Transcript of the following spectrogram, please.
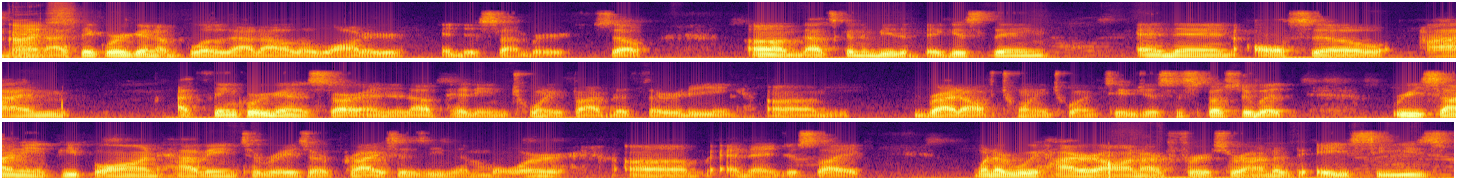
nice. and I think we're gonna blow that out of the water in December. So um, that's gonna be the biggest thing and then also I'm I think we're going to start ending up hitting 25 to 30 um, right off 2022, just especially with re-signing people on, having to raise our prices even more, um, and then just like whenever we hire on our first round of ACs,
